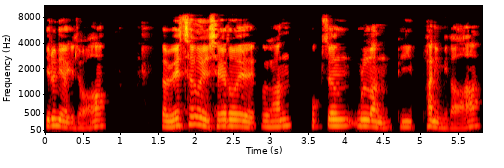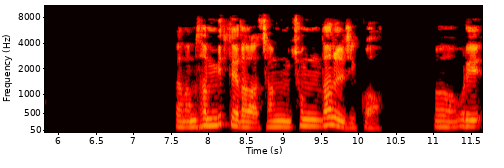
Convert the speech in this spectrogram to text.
이런 이야기죠. 외척의 세도에 의한 국정문란 비판입니다. 남산 밑에다 장충단을 짓고 어, 우리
